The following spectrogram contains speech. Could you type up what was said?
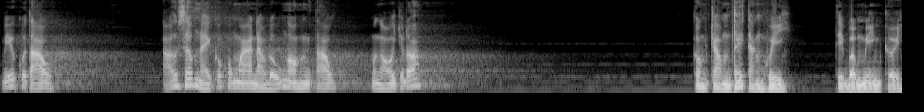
Miếu của tao. Ở xóm này có con ma nào đủ ngon hơn tao Mà ngồi chỗ đó? Con Trâm thấy thằng Huy Thì bậm miệng cười.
